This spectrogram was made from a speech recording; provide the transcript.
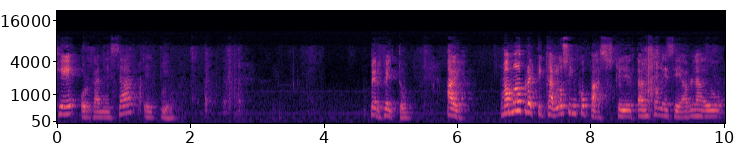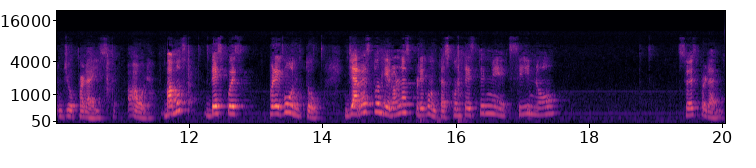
que organizar el tiempo. Perfecto. A ver, vamos a practicar los cinco pasos que tanto les he hablado yo para esto. Ahora, vamos, después pregunto, ¿ya respondieron las preguntas? Contéstenme, sí, no. Estoy esperando.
